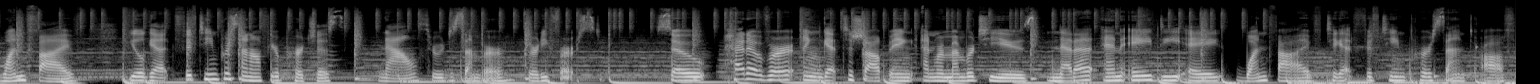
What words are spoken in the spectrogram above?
1 5, you'll get 15% off your purchase now through December 31st. So head over and get to shopping and remember to use NADA, N A D A 1 5 to get 15% off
